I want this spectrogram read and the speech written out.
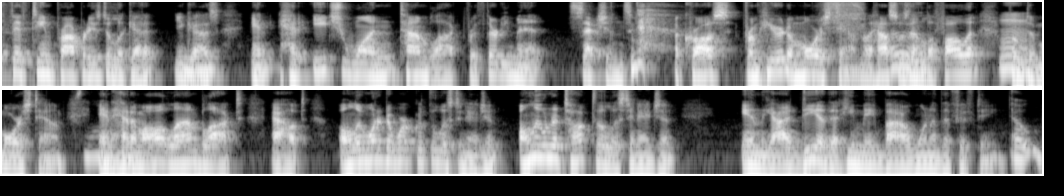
15 properties to look at it, you guys, and had each one time blocked for 30 minute sections across from here to Morristown. The house was in La Follette from to Morristown, and had them all line blocked out. Only wanted to work with the listing agent. Only wanted to talk to the listing agent in the idea that he may buy one of the 15. Oh,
